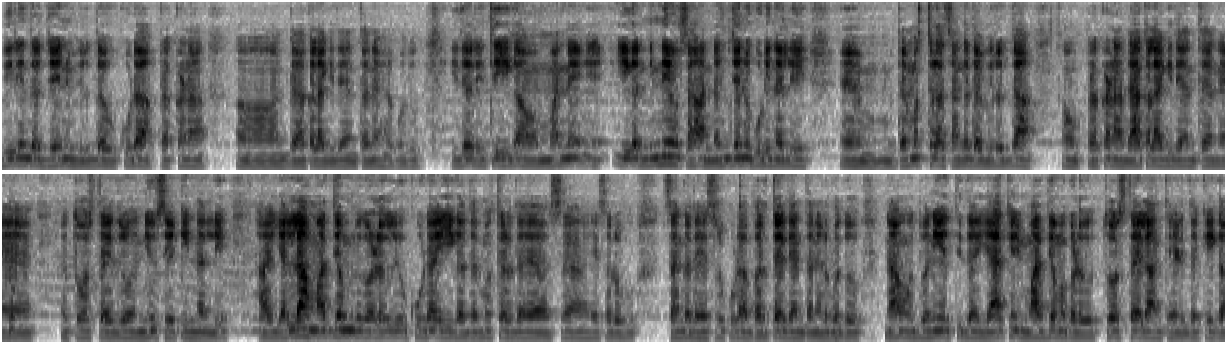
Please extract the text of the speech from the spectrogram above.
ವೀರೇಂದ್ರ ಜೈನ್ ವಿರುದ್ಧವೂ ಕೂಡ ಪ್ರಕರಣ ದಾಖಲಾಗಿದೆ ಅಂತಾನೆ ಹೇಳ್ಬೋದು. ಇದೇ ರೀತಿ ಈಗ ಮೊನ್ನೆ, ಈಗ ನಿನ್ನೆಯೂ ಸಹ ನಂಜನಗೂಡಿನಲ್ಲಿ ಧರ್ಮಸ್ಥಳ ಸಂಘದ ವಿರುದ್ಧ ಪ್ರಕರಣ ದಾಖಲಾಗಿದೆ ಅಂತಾನೆ ತೋರಿಸ್ತಾ ಇದ್ರು ನ್ಯೂಸ್ ಏಟೀನ್ನಲ್ಲಿ ಆ, ಎಲ್ಲಾ ಮಾಧ್ಯಮಗಳಲ್ಲೂ ಕೂಡ ಈಗ ಧರ್ಮಸ್ಥಳದ ಹೆಸರು, ಸಂಘದ ಹೆಸರು ಕೂಡ ಬರ್ತಾ ಇದೆ ಅಂತಾನೆ ಹೇಳ್ಬೋದು. ನಾವು ಧ್ವನಿ ಎತ್ತಿದ ಯಾಕೆ ಮಾಧ್ಯಮಗಳು ತೋರಿಸ್ತಾ ಇಲ್ಲ ಅಂತ ಹೇಳಿದ್ದಕ್ಕೆ ಈಗ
